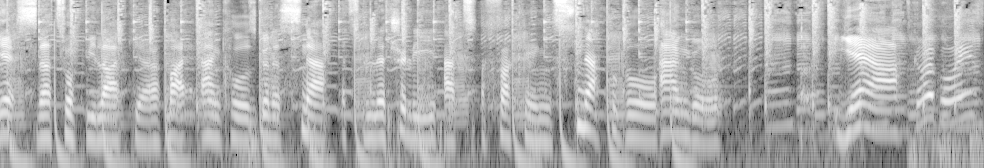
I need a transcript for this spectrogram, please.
Yes, that's what we like, yeah. My ankle is gonna snap. It's literally at a fucking snappable angle. Yeah. Go, boys.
